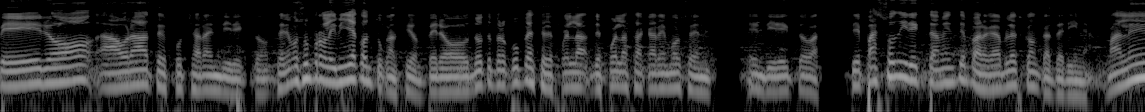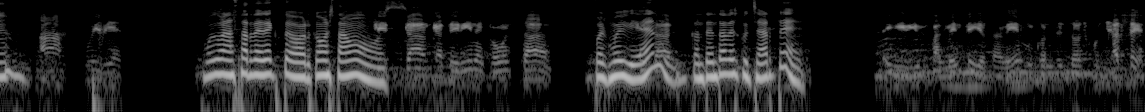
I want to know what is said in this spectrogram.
pero ahora te escuchará en directo. Tenemos un problemilla con tu canción, pero no te preocupes que después la, después la sacaremos en, en directo. Te paso directamente para que hables con Caterina, ¿vale? Ah, muy bien. Muy buenas tardes, Héctor. ¿Cómo ¿Qué estamos? tal, Caterina? ¿Cómo estás? Pues muy bien, contenta de escucharte Y igualmente yo también, muy contento de escucharte.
